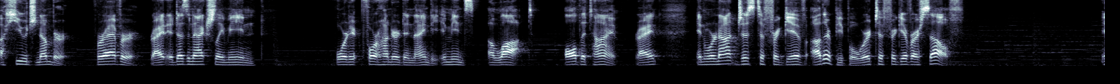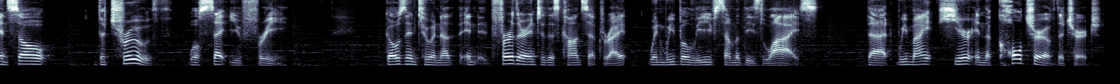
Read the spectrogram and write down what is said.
a huge number forever, right? It doesn't actually mean 40, 490. It means a lot all the time, right? And we're not just to forgive other people, we're to forgive ourselves. And so the truth will set you free. Goes into another, in, further into this concept, right? When we believe some of these lies that we might hear in the culture of the church,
